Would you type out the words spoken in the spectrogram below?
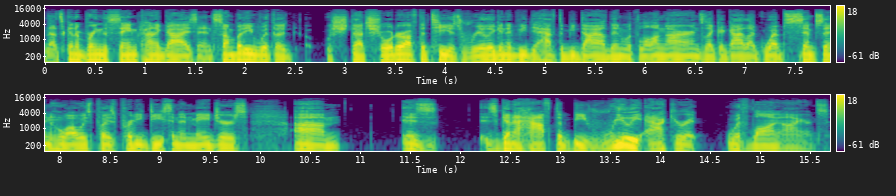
that's going to bring the same kind of guys in. Somebody with a that's shorter off the tee is really going to be have to be dialed in with long irons, like a guy like Webb Simpson, who always plays pretty decent in majors, um, is is going to have to be really accurate with long irons.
